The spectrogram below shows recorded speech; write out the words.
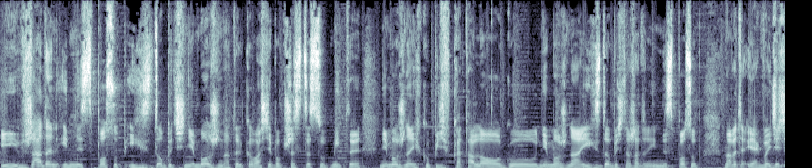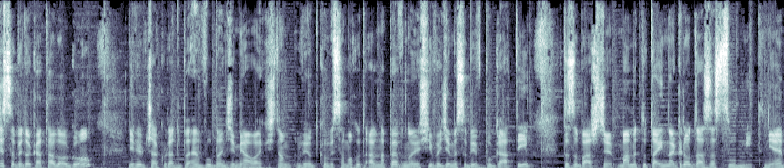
i w żaden inny sposób ich zdobyć nie można, tylko właśnie poprzez te submity. Nie można ich kupić w katalogu, nie można ich zdobyć na żaden inny sposób. Nawet jak wejdziecie sobie do katalogu, nie wiem czy akurat BMW będzie miało jakiś tam wyjątkowy samochód, ale na pewno jeśli wejdziemy sobie w Bugatti, to zobaczcie, mamy tutaj nagroda za submit, nie?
